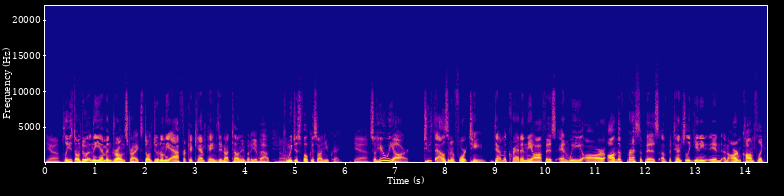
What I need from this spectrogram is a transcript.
yeah. Please don't do it in the Yemen drone strikes. Don't do it on the Africa campaigns you're not telling anybody about. no. Can we just focus on Ukraine? Yeah. So here we are, 2014, Democrat in the office, and we are on the precipice of potentially getting in an armed conflict,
